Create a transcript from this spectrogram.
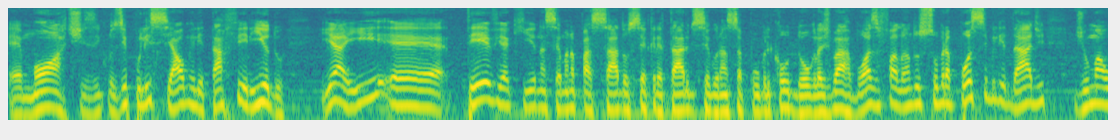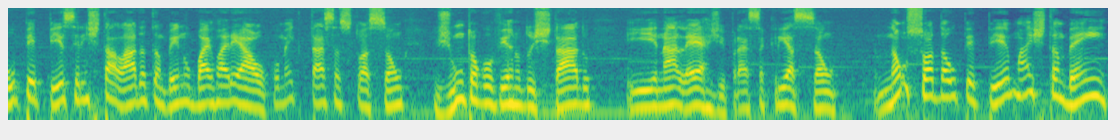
é, mortes, inclusive policial militar ferido. E aí é, teve aqui na semana passada o secretário de Segurança Pública, o Douglas Barbosa, falando sobre a possibilidade de uma UPP ser instalada também no bairro Areal. Como é que está essa situação junto ao governo do estado e na Alerj para essa criação não só da UPP, mas também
